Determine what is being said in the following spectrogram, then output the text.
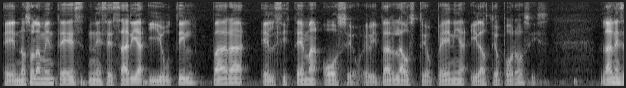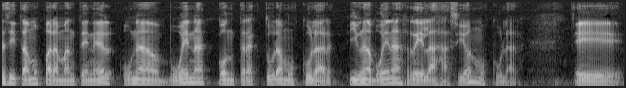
eh, no solamente es necesaria y útil para el sistema óseo, evitar la osteopenia y la osteoporosis. La necesitamos para mantener una buena contractura muscular y una buena relajación muscular. Eh,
